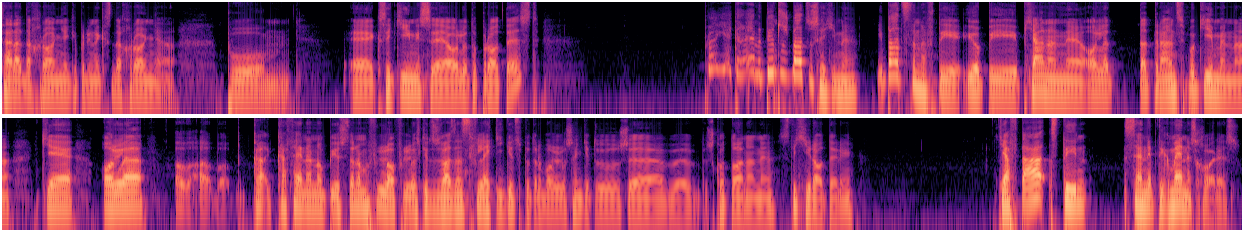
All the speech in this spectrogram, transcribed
40 χρόνια και πριν 60 χρόνια που ε, ξεκίνησε όλο το protest. Εναντίον τους μπάτσους έγινε. Οι μπάτσοι ήταν αυτοί οι οποίοι πιάνανε όλα τα τρανς υποκείμενα και όλα κα, καθέναν ο οποίος ήταν ομοφυλόφιλος και τους βάζαν στη φυλακή και τους πετροβολούσαν και τους ε, ε, σκοτώνανε στη χειρότερη. Και αυτά στην, σε ανεπτυγμένες χώρες.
